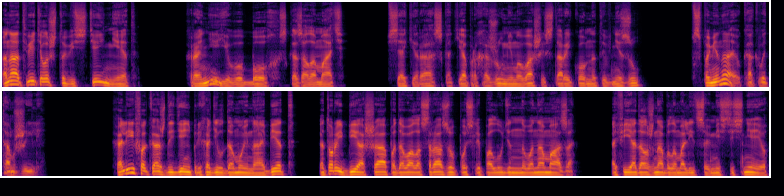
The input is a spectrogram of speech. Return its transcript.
она ответила, что вестей нет. «Храни его, Бог», — сказала мать. «Всякий раз, как я прохожу мимо вашей старой комнаты внизу, вспоминаю, как вы там жили». Халифа каждый день приходил домой на обед, который Биаша подавала сразу после полуденного намаза. Афия должна была молиться вместе с нею.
